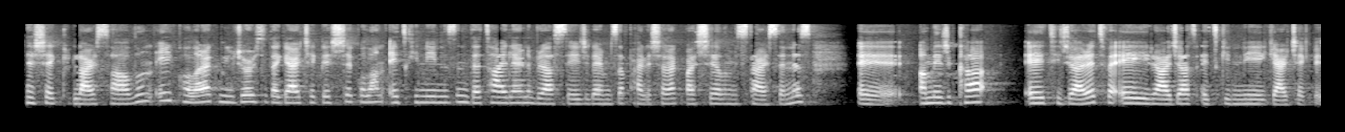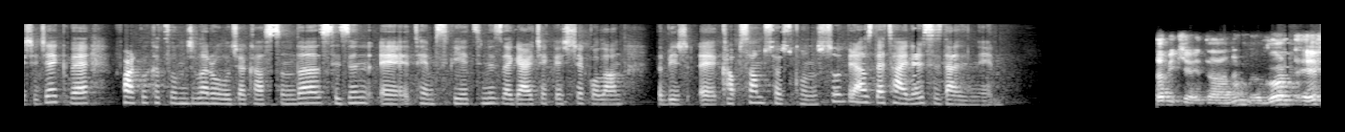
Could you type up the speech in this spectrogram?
Teşekkürler, sağ olun. İlk olarak New Jersey'de gerçekleşecek olan etkinliğinizin detaylarını biraz seyircilerimize paylaşarak başlayalım isterseniz. Ee, Amerika e-ticaret ve e-ihracat etkinliği gerçekleşecek ve farklı katılımcılar olacak aslında. Sizin e, temsiliyetinizle gerçekleşecek olan da bir e, kapsam söz konusu. Biraz detayları sizden dinleyelim. Tabii ki Eda Hanım. World F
